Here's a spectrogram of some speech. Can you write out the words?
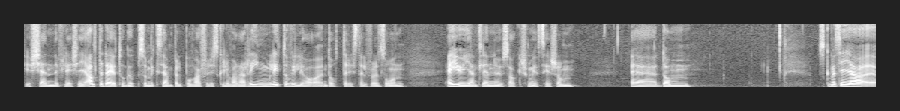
Jag känner fler tjejer. Allt det där jag tog upp som exempel på varför det skulle vara rimligt att vilja ha en dotter istället för en son är ju egentligen nu saker som jag ser som eh, de, ska man säga,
